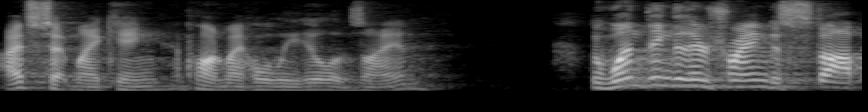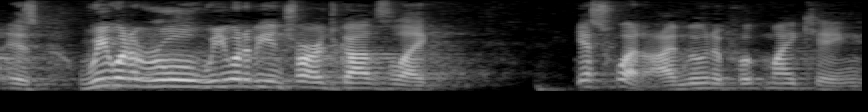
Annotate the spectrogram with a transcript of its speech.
I've set my king upon my holy hill of Zion. The one thing that they're trying to stop is we want to rule, we want to be in charge. God's like, guess what? I'm going to put my king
